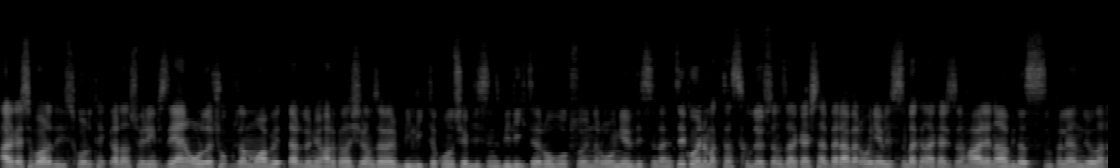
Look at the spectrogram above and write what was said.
Arkadaşlar bu arada Discord'u tekrardan söyleyeyim size. Yani orada çok güzel muhabbetler dönüyor. Arkadaşlarımızla beraber birlikte konuşabilirsiniz. Birlikte Roblox oyunları oynayabilirsiniz. Yani tek oynamaktan sıkılıyorsanız arkadaşlar beraber oynayabilirsiniz. Bakın arkadaşlar halen abi nasılsın falan diyorlar.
